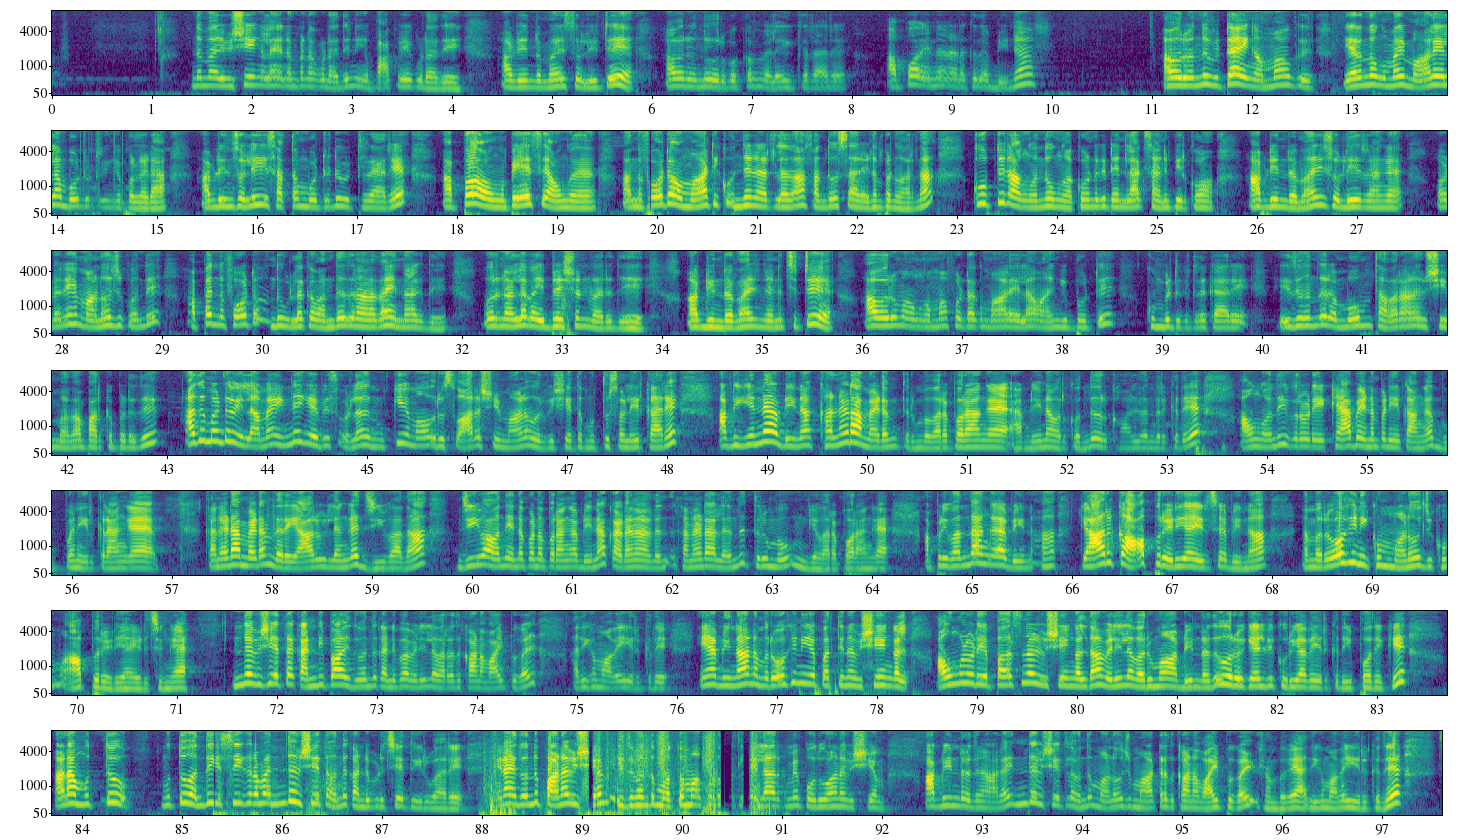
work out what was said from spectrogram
இந்த மாதிரி விஷயங்கள்லாம் என்ன பண்ணக்கூடாது. நீங்கள் பார்க்கவே கூடாது. அப்படின்ற மாதிரி சொல்லிவிட்டு அவர் வந்து ஒரு பக்கம் விளைவிக்கிறாரு அப்போது என்ன நடக்குது அப்படின்னா அவர் வந்து விட்டால் எங்கள் அம்மாவுக்கு இறந்தவங்க மாதிரி மாலையெல்லாம் போட்டு விட்றீங்க போலடா அப்படின்னு சொல்லி சத்தம் போட்டுட்டு விட்டுறாரு. அப்போ அவங்க பேசி அவங்க அந்த ஃபோட்டோவை மாட்டி கொஞ்ச நேரத்தில் தான் சந்தோஷ் சார் என்ன பண்ணுவார்னா கூப்பிட்டு நாங்கள் வந்து உங்கள் அக்கௌண்ட்டுக்கு டென் லேக்ஸ் அனுப்பியிருக்கோம் அப்படின்ற மாதிரி சொல்லிடுறாங்க. உடனே மனோஜுக்கு வந்து அப்போ இந்த ஃபோட்டோ வந்து உள்ளக்க வந்ததுனால தான் என்ன ஆகுது? ஒரு நல்ல வைப்ரேஷன் வருது அப்படின்ற மாதிரி நினச்சிட்டு அவரும் அவங்க அம்மா ஃபோட்டோக்கு மாலையெல்லாம் வாங்கி போட்டு கும்பிட்டுக்கிட்டு இருக்காரு இது வந்து ரொம்பவும் தவறான விஷயமா தான் பார்க்கப்படுது. அது மட்டும் இல்லாமல் இன்றைக்கி எபிசோடில் முக்கியமாக ஒரு சுவாரஸ்யமான ஒரு விஷயத்தை முத்து சொல்லியிருக்காரு. அப்படி என்ன அப்படின்னா கனடா மேடம் திரும்ப வர போகிறாங்க அப்படின்னு அவருக்கு வந்து ஒரு கால் வந்திருக்குது. அவங்க வந்து இவருடைய கேபை என்ன பண்ணியிருக்காங்க? புக் பண்ணியிருக்கிறாங்க. கனடா மேடம் வேறு யாரும் இல்லைங்க. ஜீவா தான். ஜீவா வந்து என்ன பண்ண போகிறாங்க அப்படின்னா கடனாலேருந்து கனடாலேருந்து திரும்பவும் இங்கே வர போகிறாங்க அப்படி வந்தாங்க அப்படின்னா யாருக்கு ஆப்பு ரெடி ஆயிடுச்சு அப்படின்னா நம்ம ரோஹிணிக்கும் மனோஜுக்கும் ஆப்பு ரெடி ஆகிடுச்சுங்க இந்த விஷயத்த கண்டிப்பாக இது வந்து கண்டிப்பாக வெளியில் வர்றதுக்கான வாய்ப்புகள் அதிகமாகவே இருக்குது. ஏன் அப்படின்னா நம்ம ரோஹிணியை பற்றின விஷயங்கள் அவங்களுடைய பர்சனல் விஷயங்கள் தான் வெளியில் வருமா அப்படின்றது ஒரு கேள்விக்குறியாகவே இருக்குது இப்போதைக்கு. ஆனால் முத்து முத்து வந்து சீக்கிரமாக இந்த விஷயத்தை வந்து கண்டுபிடிச்சே தீருவார். ஏன்னா இது வந்து பண விஷயம். இது வந்து மொத்தமாக குடும்பத்தில் எல்லாருக்குமே பொதுவான விஷயம். அப்படின்றதுனால இந்த விஷயத்தில் வந்து மனோஜ் மாற்றுறதுக்கான வாய்ப்புகள் ரொம்பவே அதிகமாகவே இருக்குது.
